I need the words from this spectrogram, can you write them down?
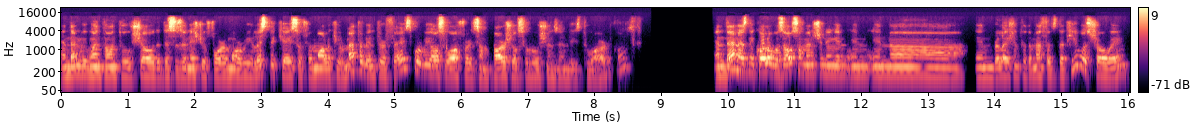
And then we went on to show that this is an issue for a more realistic case of a molecule metal interface, where we also offered some partial solutions in these two articles. And then, as Nicola was also mentioning in, in, in, uh, in relation to the methods that he was showing,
